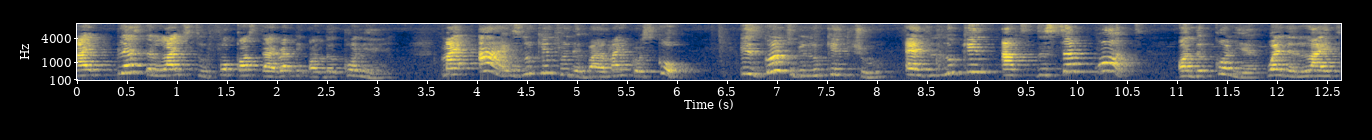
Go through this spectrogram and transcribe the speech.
I place the light to focus directly on the cornea. My eye is looking through the biomicroscope is going to be looking through and looking at the same point on the cornea where the light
